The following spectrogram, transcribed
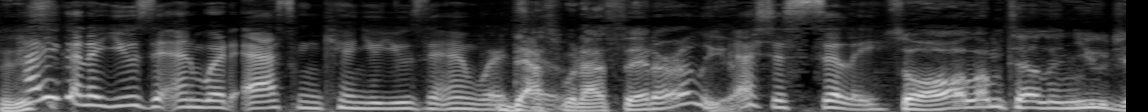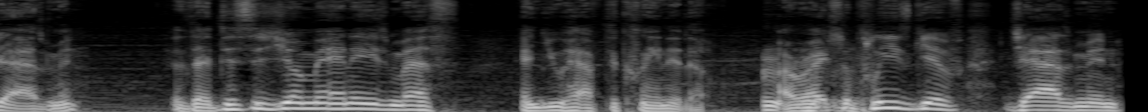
So How are you gonna use the N word asking can you use the N word? that's what I said earlier. That's just silly. So all I'm telling you, Jasmine, is that this is your mayonnaise mess, and you have to clean it up. All right. So please give Jasmine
